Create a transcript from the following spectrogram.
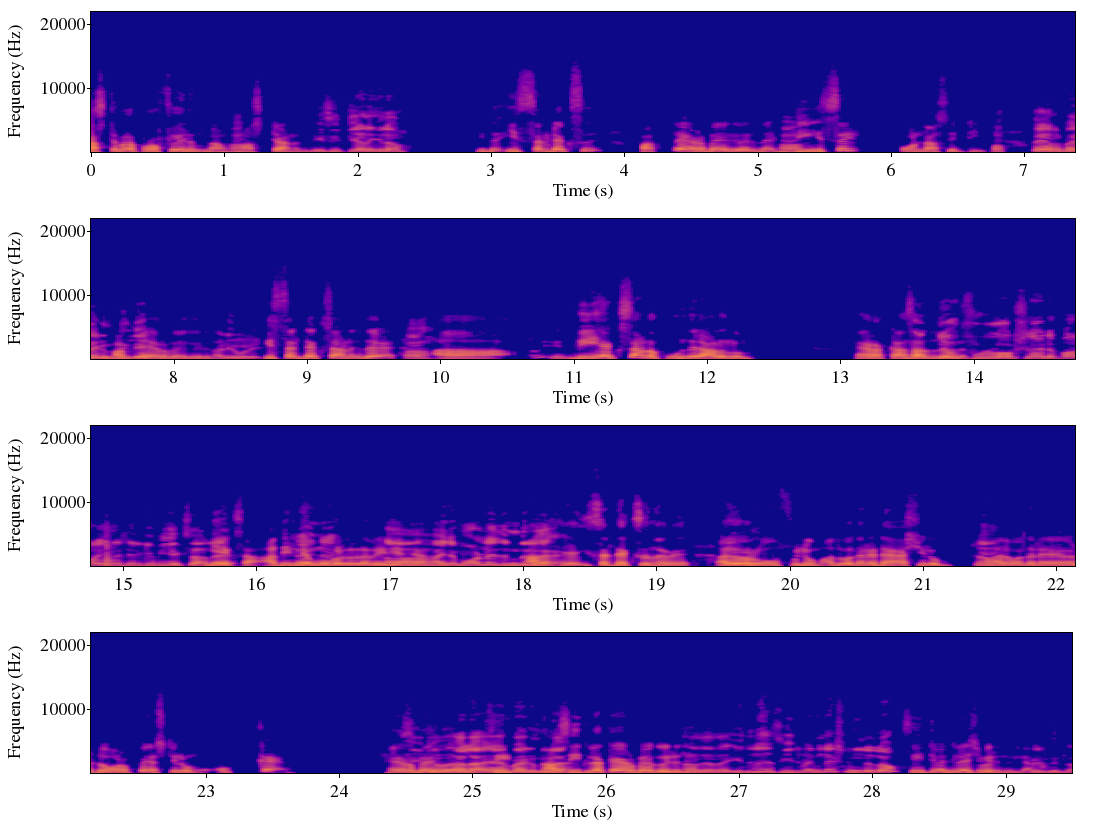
കസ്റ്റമറെ പ്രൊഫൈലും മസ്റ്റ് ആണ് ഇതിൽ സിറ്റി ആണെങ്കിലോ? ഇത് ഇസഡെക്സ് പത്ത് എയർ ബാഗ് വരുന്ന ഡീസൽ ഹോണ്ട സിറ്റി. പത്ത് എയർ ബാഗ് പത്ത് എയർ ബാഗ് വരുന്നത്. ഇസഡെക്സ് ആണ്. ഇത്. വി എക്സ് ആണ് കൂടുതൽ ആളുകളും ഇറക്കാൻ സാധ്യത ഫുൾ ഓപ്ഷൻ ആയിട്ട് പറയുന്നത് ശരിക്കും വി എക്സ് എക്സ് അതിന്റെ മുകളിലുള്ള വേരിയന്റ് ആണ്. ഇസഡ് എക്സ് എന്ന് പറയുന്നത് അത് റൂഫിലും അതുപോലെ തന്നെ ഡാഷിലും അതുപോലെ തന്നെ ഡോർ പേസ്റ്റിലും ഒക്കെ എയർ ബാഗ്? സീറ്റിലൊക്കെ എയർ ബാഗ് അതെ ഇതിൽ സീറ്റ് വെന്റിലേഷൻ ഇല്ലല്ലോ? സീറ്റ് വെന്റിലേഷൻ വരുന്നില്ല. വരുന്നില്ല.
